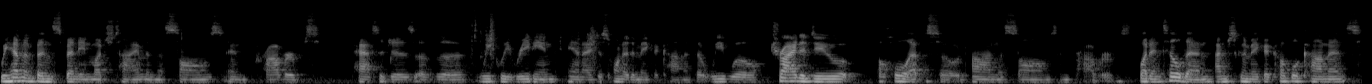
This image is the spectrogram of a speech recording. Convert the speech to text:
We haven't been spending much time in the Psalms and Proverbs passages of the weekly reading, and I just wanted to make a comment that we will try to do a whole episode on the Psalms and Proverbs. But until then, I'm just going to make a couple comments.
